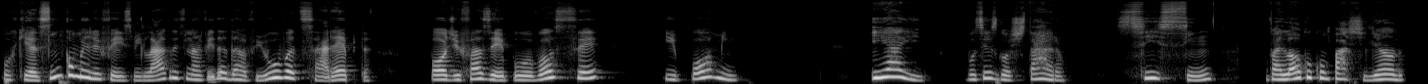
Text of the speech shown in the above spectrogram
porque assim como ele fez milagres na vida da viúva de Sarepta, pode fazer por você e por mim. E aí, vocês gostaram? Se sim, vai logo compartilhando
